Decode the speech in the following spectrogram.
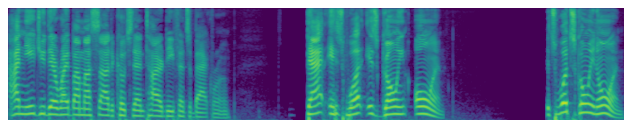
I need you there right by my side to coach that entire defensive back room. That is what is going on. It's what's going on.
